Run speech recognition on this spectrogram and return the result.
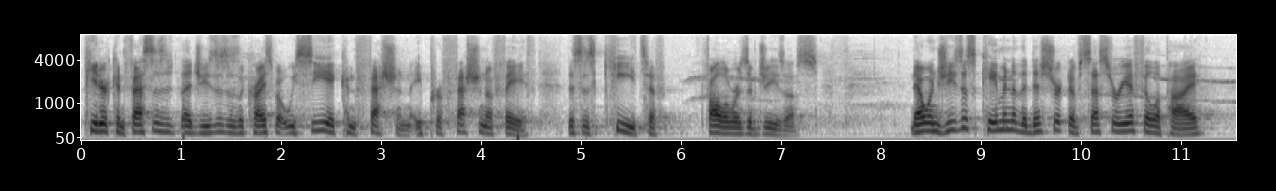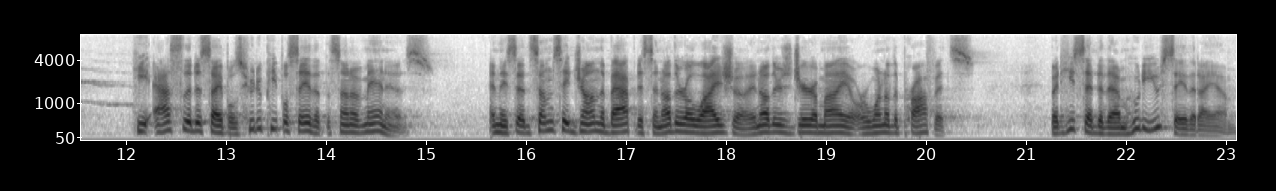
Peter confesses that Jesus is the Christ, but we see a confession, a profession of faith. This is key to followers of Jesus. Now, when Jesus came into the district of Caesarea Philippi, he asked the disciples, Who do people say that the Son of Man is? And they said, Some say John the Baptist, and other Elijah, and others Jeremiah, or one of the prophets. But he said to them, Who do you say that I am?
